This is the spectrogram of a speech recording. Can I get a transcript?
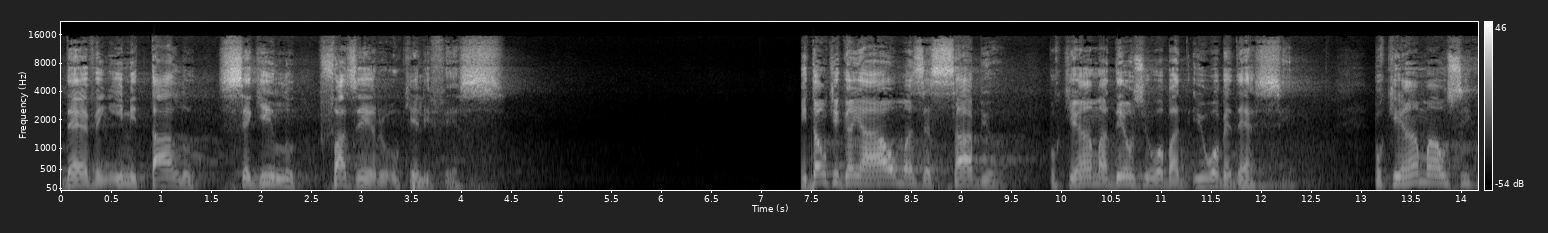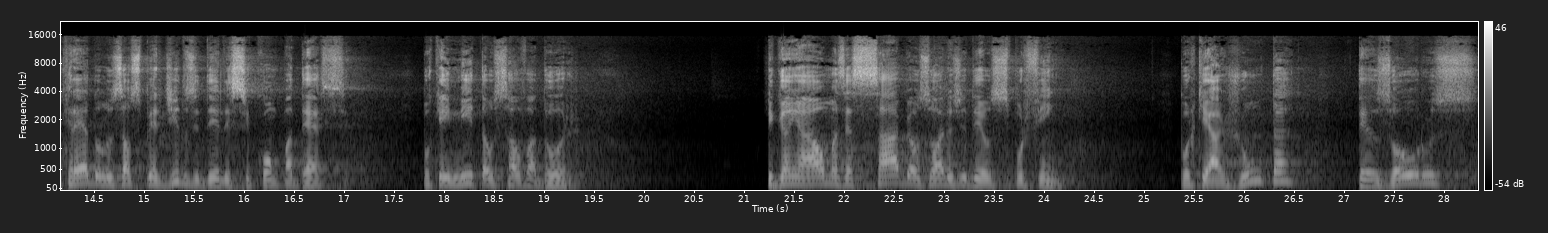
devem imitá-lo, segui-lo, fazer o que ele fez. Então, o que ganha almas é sábio, porque ama a Deus e o obedece, porque ama aos incrédulos, aos perdidos e deles se compadece, porque imita o Salvador. O que ganha almas é sábio aos olhos de Deus, por fim, porque ajunta tesouros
